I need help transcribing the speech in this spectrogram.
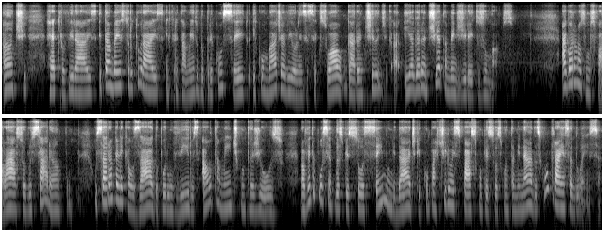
antirretrovirais e também estruturais, enfrentamento do preconceito e combate à violência sexual garantida de, e a garantia também de direitos humanos. Agora nós vamos falar sobre o sarampo. O sarampo é causado por um vírus altamente contagioso. 90% das pessoas sem imunidade que compartilham espaço com pessoas contaminadas contraem essa doença.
